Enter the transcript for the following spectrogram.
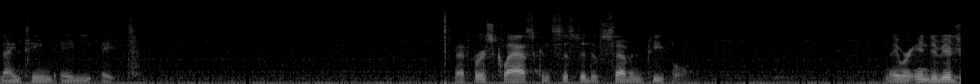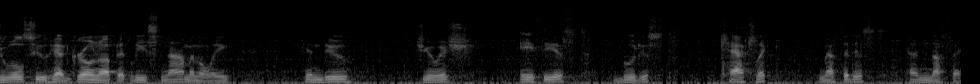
1988. That first class consisted of seven people. They were individuals who had grown up, at least nominally, Hindu, Jewish, atheist, Buddhist, Catholic, Methodist, and nothing.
